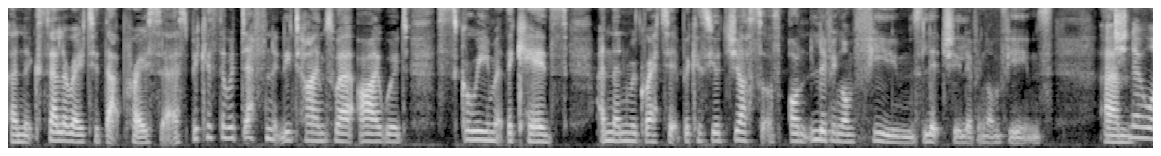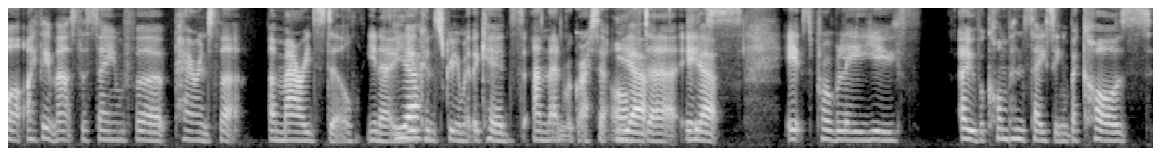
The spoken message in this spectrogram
and accelerated that process because there were definitely times where I would scream at the kids and then regret it because you're just sort of on living on fumes, literally living on fumes. But Um, you know what? I think that's the same for parents that are married still. You know, Yeah. you can scream at the kids and then regret it Yeah. after. Yeah. It's it's probably youth overcompensating because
